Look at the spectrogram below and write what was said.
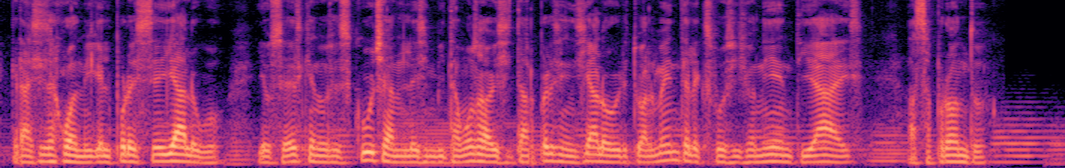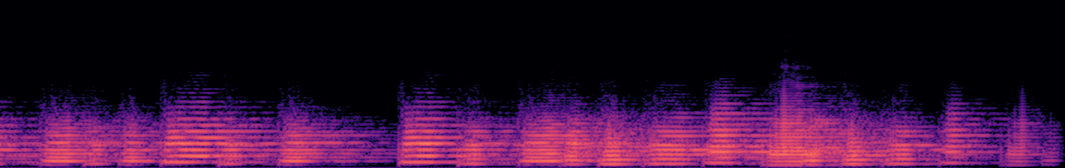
Gracias a Juan Miguel por este diálogo y a ustedes que nos escuchan les invitamos a visitar presencial o virtualmente la exposición Identidades. Hasta pronto.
